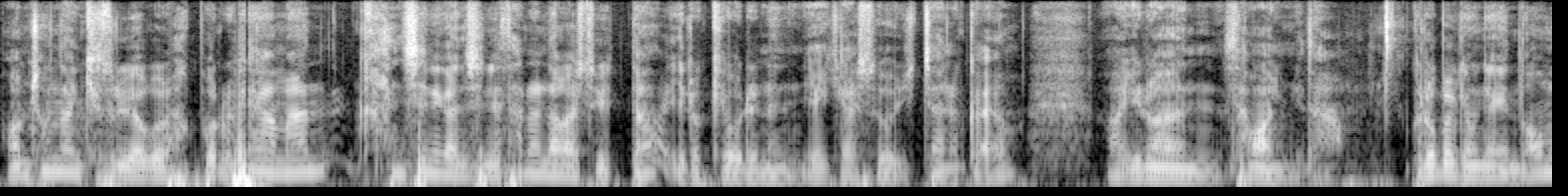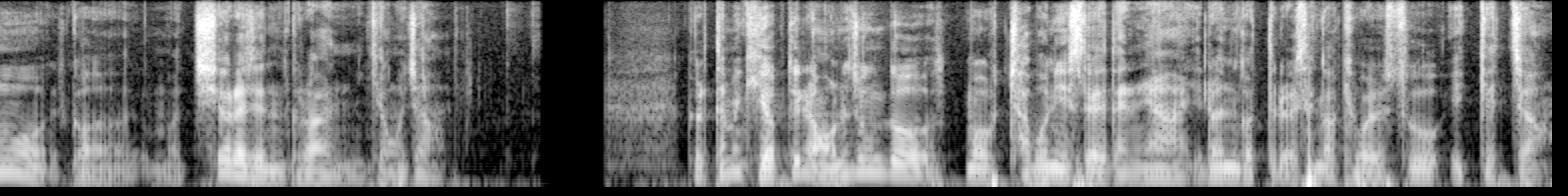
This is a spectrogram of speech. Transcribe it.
엄청난 기술력을 확보를 해야만 간신히 간신히 살아나갈 수 있다 이렇게 우리는 얘기할 수 있지 않을까요? 어, 이러한 상황입니다. 글로벌 경쟁이 너무 어, 뭐 치열해진 그러한 경우죠. 그렇다면 기업들이 어느 정도 뭐 자본이 있어야 되느냐 이런 것들을 생각해 볼 수 있겠죠.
